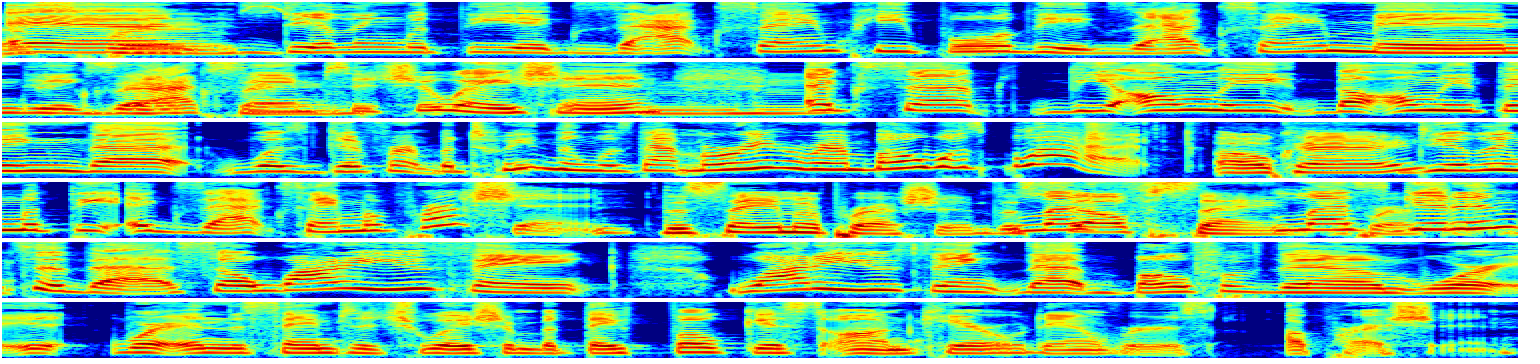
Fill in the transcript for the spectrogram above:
Best and friends. dealing with the exact same people, the exact same men, the exact, Exact same, same. situation, Mhm. except the only the only thing that was different between them was that Maria Rambeau was black, Okay. dealing with the exact same oppression. The same oppression. The self same. Let's get into that. So why do you think why do you think that both of them were were in the same situation, but they focused on Carol Danvers' oppression?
